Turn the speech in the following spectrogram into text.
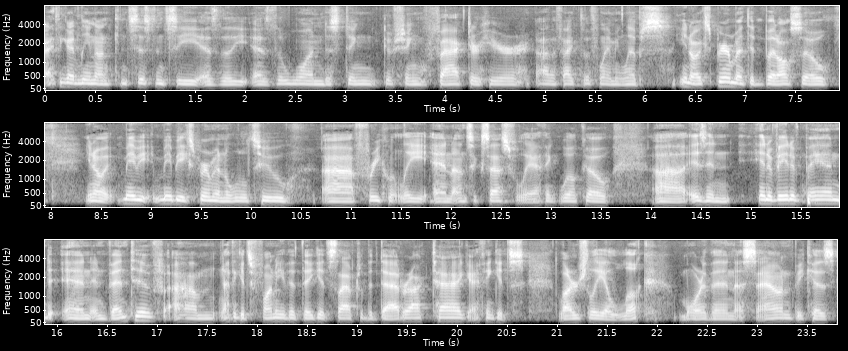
I think I'd lean on consistency as the as the one distinguishing factor here. Uh, the fact that the Flaming Lips, you know, experimented, but also, you know, maybe maybe experiment a little too uh, frequently and unsuccessfully. I think Wilco uh, is an innovative band and inventive. Um, I think it's funny that they get slapped with the dad rock tag. I think it's largely a look more than a sound because,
